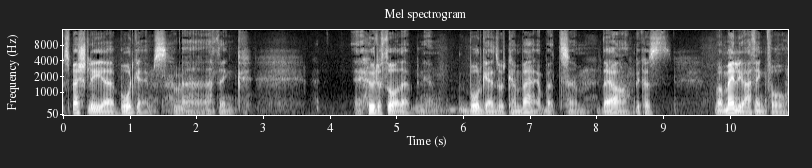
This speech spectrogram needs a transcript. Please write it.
especially uh, board games. Mm. Uh, I think who'd have thought that you know, board games would come back, but um, they are because well, mainly I think for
